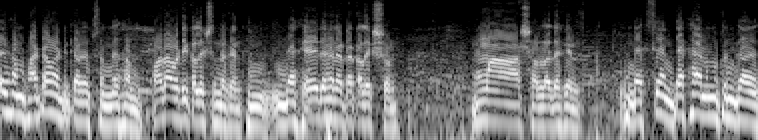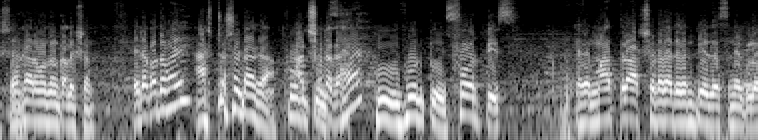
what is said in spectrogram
দেখাম ফাটাফাটি কালেকশন দেখাম। ফাটাফাটি কালেকশন দেখেন। দেখেন। এই দেখেন একটা কালেকশন মাশাআল্লাহ দেখেন দেখছেন দেখার মতন কালেকশন দেখার মতন কালেকশন এটা কত ভাই আটশোশো টাকা 800 টাকা, হ্যাঁ? হুম ফোর পিস ফোর পিস দেখেন মাত্র আটশো টাকা দেখেন পেয়ে যাচ্ছেন এগুলো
